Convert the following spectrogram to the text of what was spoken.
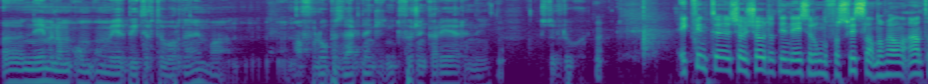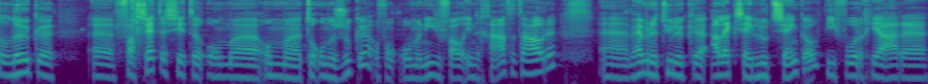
uh, nemen om, om, om weer beter te worden. Hè. Maar een afgelopen zaak denk ik niet voor zijn carrière. Nee. Dat is te vroeg. Ik vind uh, sowieso dat in deze ronde van Zwitserland nog wel een aantal leuke eh, facetten zitten om, eh, om eh, te onderzoeken. Of om, in ieder geval in de gaten te houden. We hebben natuurlijk Alexei Lutsenko. Die vorig jaar,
